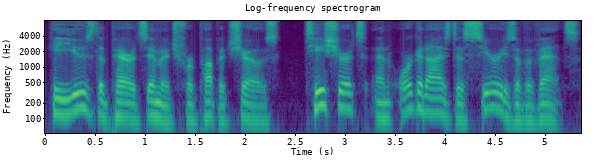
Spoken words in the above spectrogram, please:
He used the parrot's image for puppet shows, t shirts, and organized a series of events.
